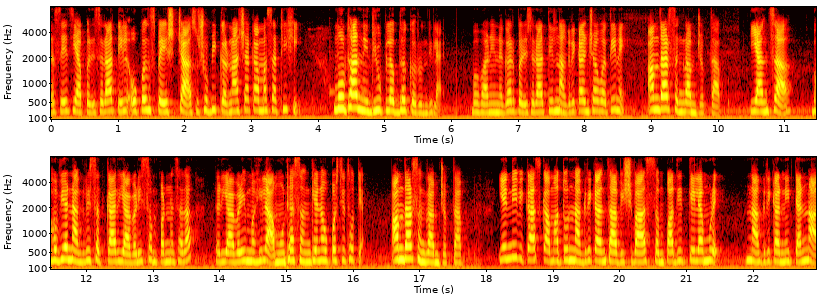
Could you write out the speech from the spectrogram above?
तसेच या परिसरातील ओपन स्पेसच्या सुशोभीकरणाच्या कामासाठीही मोठा निधी उपलब्ध करून दिलाय. भवानीनगर परिसरातील नागरिकांच्या वतीने आमदार संग्राम जगताप यांचा भव्य नागरी सत्कार यावेळी संपन्न झाला. तर यावेळी महिला मोठ्या संख्येनं उपस्थित होत्या. आमदार संग्राम जगताप यांनी विकास कामातून नागरिकांचा विश्वास संपादित केल्यामुळे नागरिकांनी त्यांना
